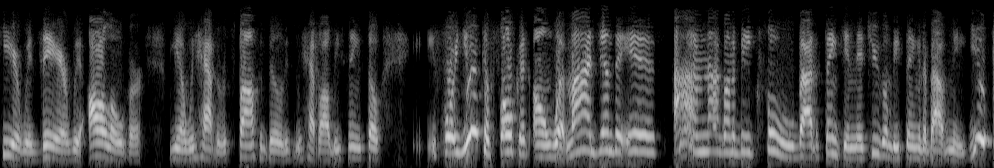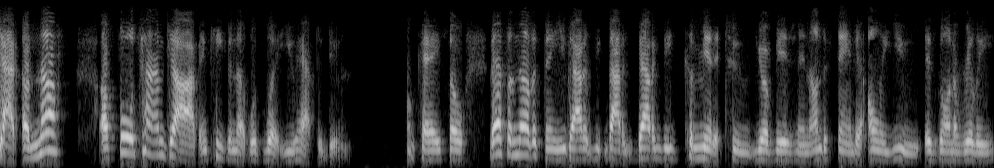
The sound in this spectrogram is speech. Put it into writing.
here. We're there. We're all over. You know, we have the responsibilities. We have all these things. So for you to focus on what my agenda is, I'm not going to be fooled by the thinking that you're going to be thinking about me. You've got enough a full-time job and keeping up with what you have to do. Okay, so that's another thing you gotta be, gotta gotta be committed to your vision and understand that only you is going to really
